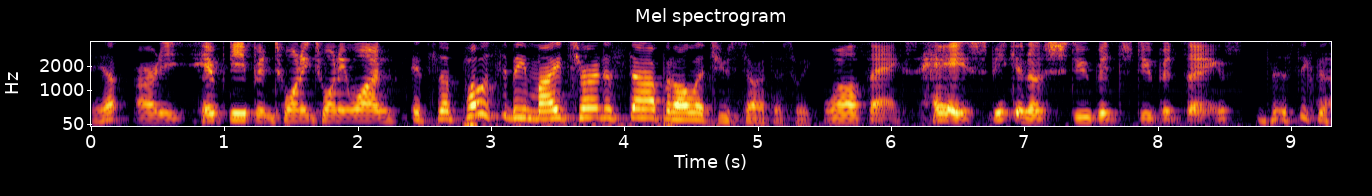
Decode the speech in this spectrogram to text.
Yep. Already hip deep in 2021. It's supposed to be my turn to stop, but I'll let you start this week. Well, thanks. Hey, speaking of stupid, stupid things, Speaking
